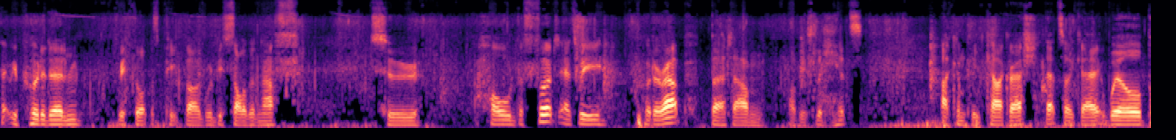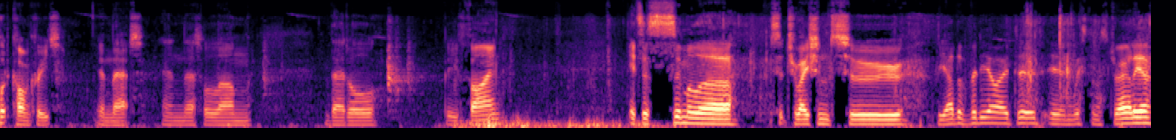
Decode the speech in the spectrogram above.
that we put it in. We thought this peat bog would be solid enough to hold the foot as we put her up, but um, obviously it's a complete car crash. That's okay. We'll put concrete in that and that'll um, that'll be fine. It's a similar situation to the other video I did in Western Australia.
